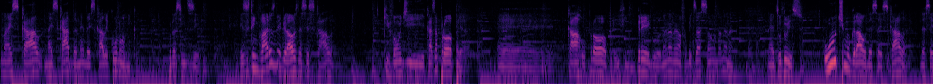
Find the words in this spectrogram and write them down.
na escala, na escada, né, da escala econômica, por assim dizer. Existem vários degraus nessa escala que vão de casa própria, é, carro próprio, enfim, emprego, nananã, alfabetização, nananã, né, tudo isso. O último grau dessa escala, dessa,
